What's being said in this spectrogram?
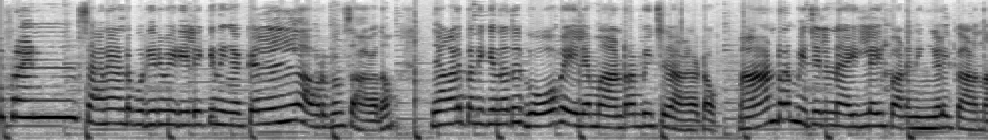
ഹായ് ഫ്രണ്ട്സ് കണ്ട പുതിയൊരു വീഡിയോയിലേക്ക് നിങ്ങൾക്ക് എല്ലാവർക്കും സ്വാഗതം. ഞങ്ങളിപ്പോ നിൽക്കുന്നത് ഗോവയിലെ മാൻഡ്രം ബീച്ചിലാണ് കേട്ടോ. മാൻഡ്രം ബീച്ചിലെ നൈറ്റ് ലൈഫാണ് നിങ്ങളിൽ കാണുന്ന.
